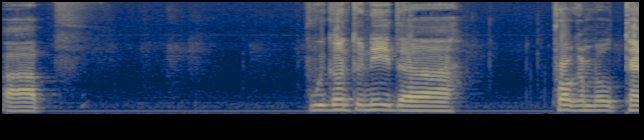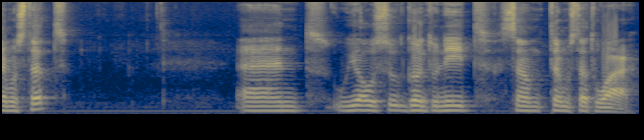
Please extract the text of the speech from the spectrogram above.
Uh, we're going to need a programmable thermostat and we're also going to need some thermostat wire.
